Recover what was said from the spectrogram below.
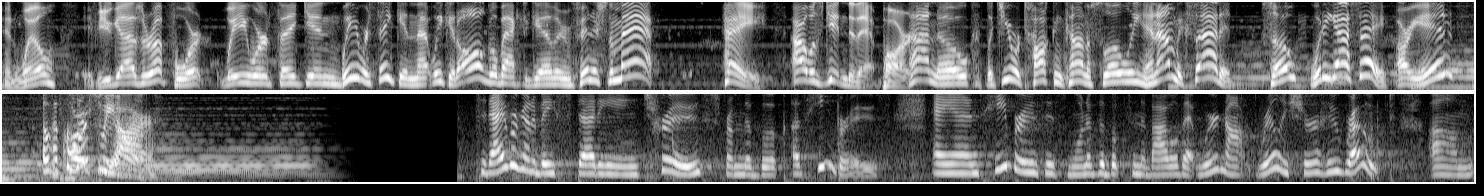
and well, if you guys are up for it, we were thinking. We were thinking that we could all go back together and finish the map. Hey, I was getting to that part. I know, but you were talking kind of slowly, and I'm excited. So, what do you guys say? Are you in? Of, course we are. Today we're going to be studying truths from the book of Hebrews. And Hebrews is one of the books in the Bible that we're not really sure who wrote. Um,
